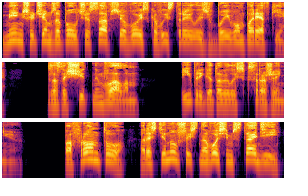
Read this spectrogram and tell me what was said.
меньше чем за полчаса все войско выстроилось в боевом порядке, за защитным валом, и приготовилось к сражению. По фронту, растянувшись на восемь стадий,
